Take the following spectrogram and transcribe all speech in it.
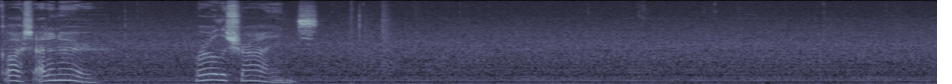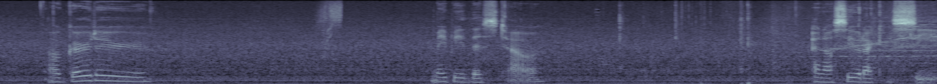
Gosh, I don't know. Where are all the shrines? I'll go to maybe this tower and I'll see what I can see.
